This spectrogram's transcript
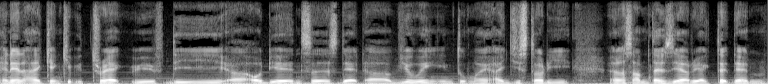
and then I can keep it track with the uh, audiences that are viewing into my IG story. Uh, sometimes they are reacted then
